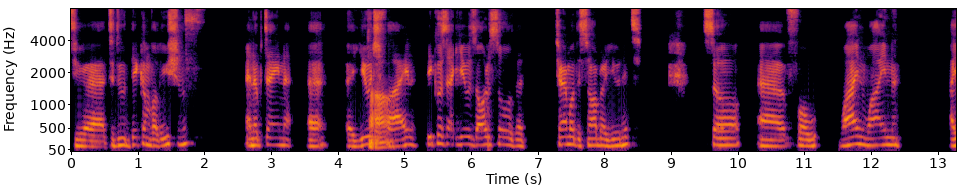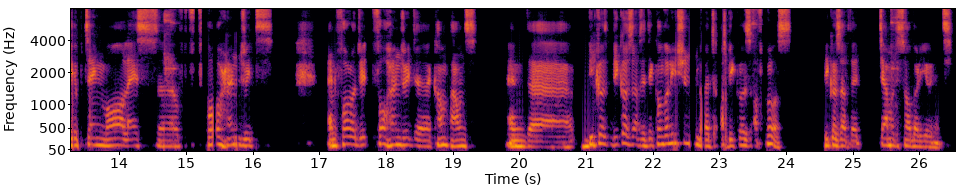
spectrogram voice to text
to uh, to do deconvolution and obtain a, a huge uh-huh. file because I used also the thermodesorber unit. So uh, for wine wine, I obtain more or less uh, 400 and 400, 400 uh, compounds and uh, because because of the deconvolution, but because, of course, because of the thermodesorbable units.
